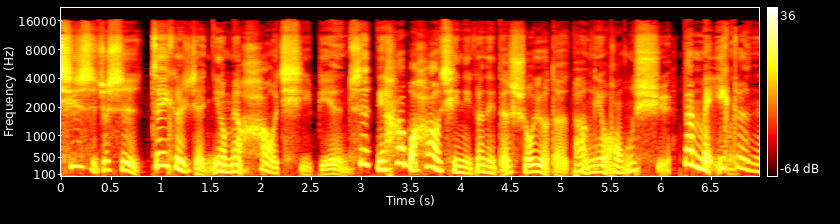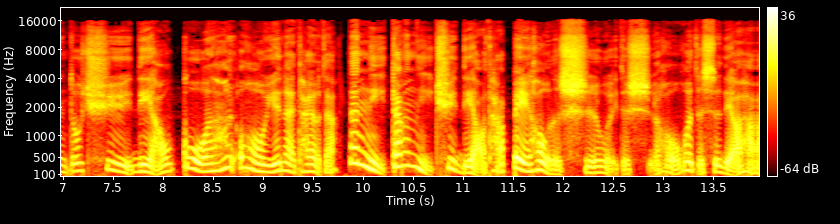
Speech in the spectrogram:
其实就是这个人有没有好奇别人？就是你好不好奇你跟你的所有的朋友同学？那每一个人都去聊过，然后哦，原来他有这样。那你当你去聊他背后的思维的时候，或者是聊他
